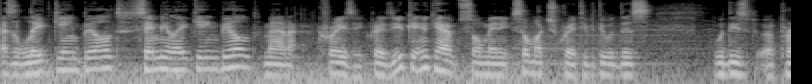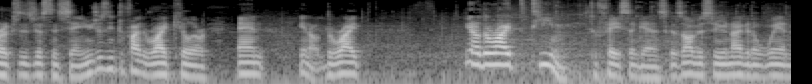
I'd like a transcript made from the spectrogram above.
As a late game build, semi late game build, man, crazy, crazy. You can you can have so many, so much creativity with this with these uh, perks It's just insane. You just need to find the right killer and you know the right you know the right team to face against because obviously you're not gonna win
